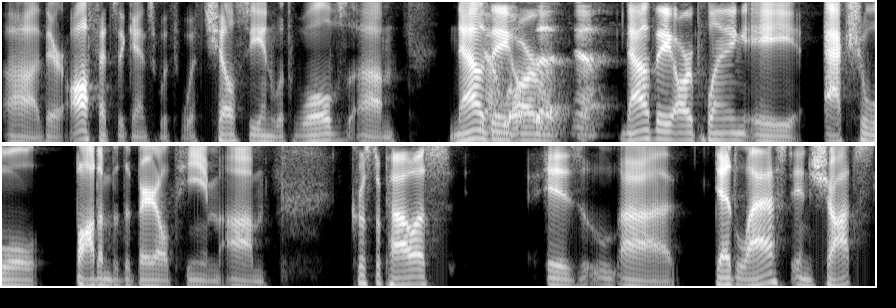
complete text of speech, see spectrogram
uh, their offense against with with Chelsea and with Wolves. Um, now Yeah, they are. Yeah. now they are playing a actual bottom of the barrel team. Um, Crystal Palace is uh, dead last in shots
